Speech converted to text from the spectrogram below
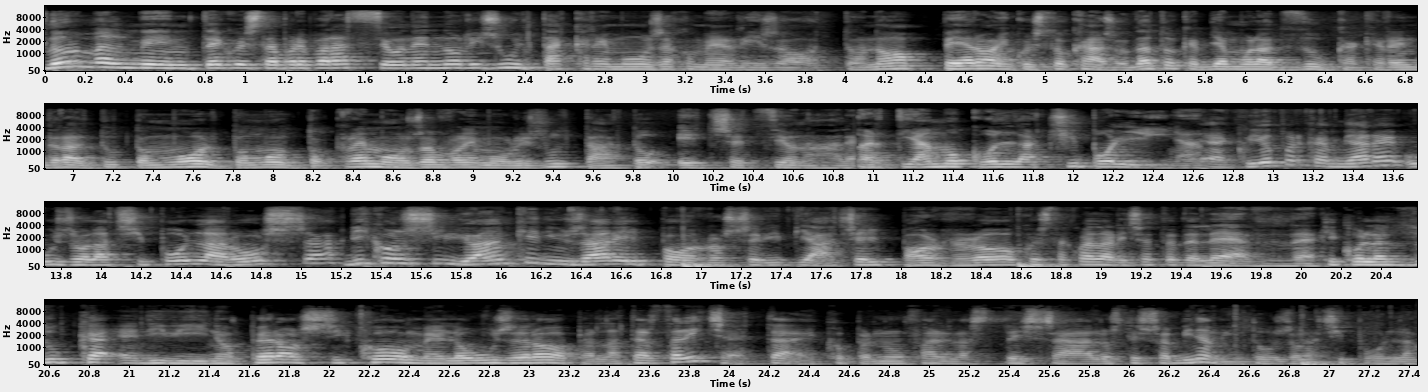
Normalmente questa preparazione non risulta cremosa come il risotto, no? Però in questo caso, dato che abbiamo la zucca che renderà il tutto molto molto cremoso, avremo un risultato eccezionale. Partiamo con la cipollina. Ecco, io per cambiare uso la cipolla rossa, vi consiglio anche di usare il porro se vi piace, il porro, questa qua è la ricetta delle R, che con la zucca è divina vino, però siccome lo userò per la terza ricetta, ecco, per non fare stessa, lo stesso abbinamento uso la cipolla.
